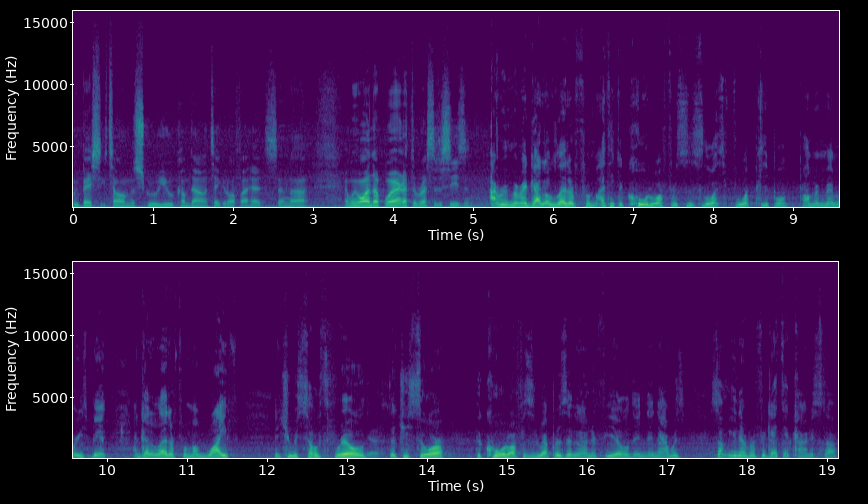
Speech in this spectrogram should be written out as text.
we basically tell him to screw you, come down and take it off our heads, and uh, and we wound up wearing it the rest of the season. I remember I got a letter from, I think the court officers lost four people, probably memories, man. I got a letter from my wife, and she was so thrilled that she saw the court officers represented on the field. And, and that was something you never forget that kind of stuff,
